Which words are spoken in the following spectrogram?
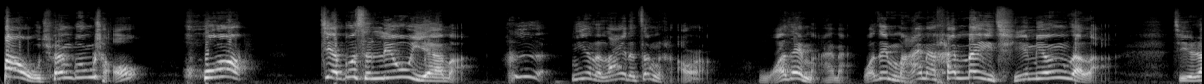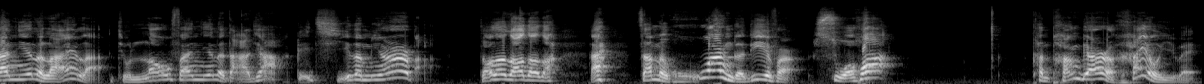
抱拳拱手：“嚯，这不是刘爷吗？呵，你了来的正好啊！我这买卖，我这买卖还没起名字了。既然您了来了，就劳烦您了，大家给起个名儿吧。走走走走走，哎。”咱们换个地方说话。看旁边啊，还有一位，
